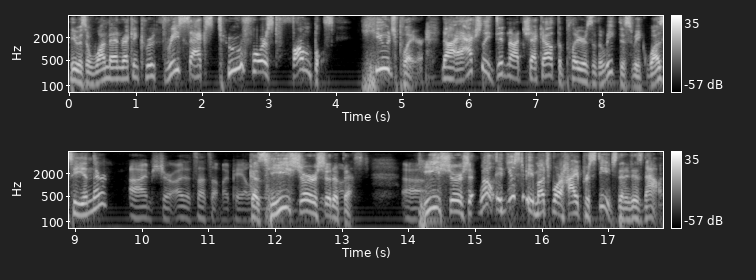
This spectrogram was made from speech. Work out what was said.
He was a one man wrecking crew, three sacks, two forced fumbles. Huge player. Now, I actually did not check out the players of the week this week. Was he in there? I'm sure that's not something I pay a lot. Because he sure should have been. Uh, He sure should. Well, it used to be much more high prestige than it is now,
